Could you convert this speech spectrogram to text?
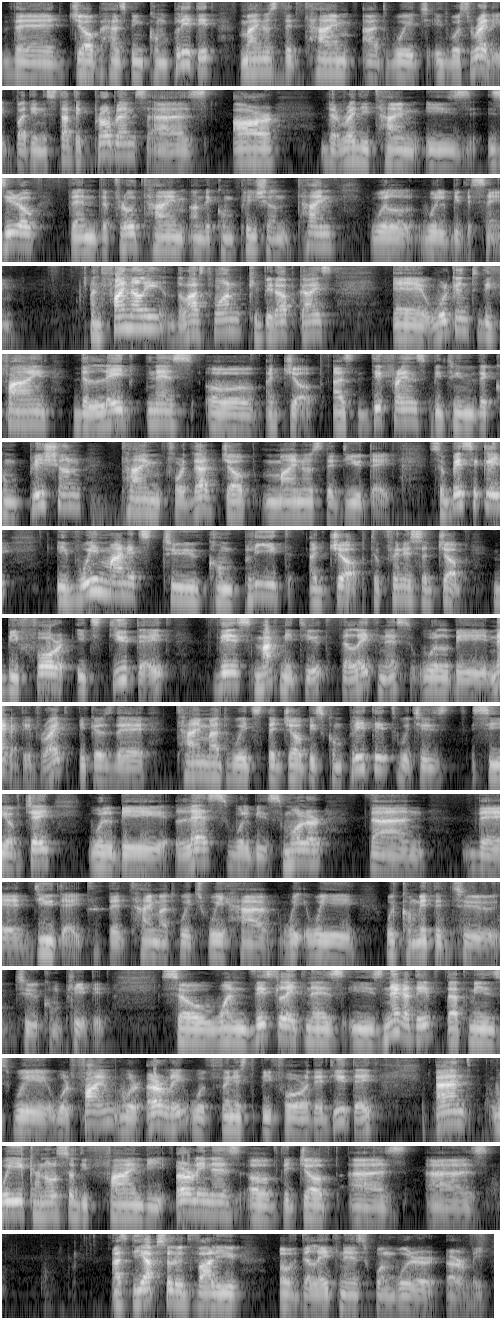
the job has been completed minus the time at which it was ready. But in static problems, as R, the ready time is zero, then the flow time and the completion time will, will be the same. And finally, the last one, keep it up guys, uh, we're going to define the lateness of a job as the difference between the completion time for that job minus the due date. So basically, if we manage to complete a job, to finish a job before its due date, this magnitude, the lateness, will be negative, right? Because the time at which the job is completed, which is C of J, will be less, will be smaller than the due date, the time at which we have we we we committed to to complete it. So when this lateness is negative, that means we were fine, we're early, we finished before the due date. And we can also define the earliness of the job as, as, as the absolute value of the lateness when we're early.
